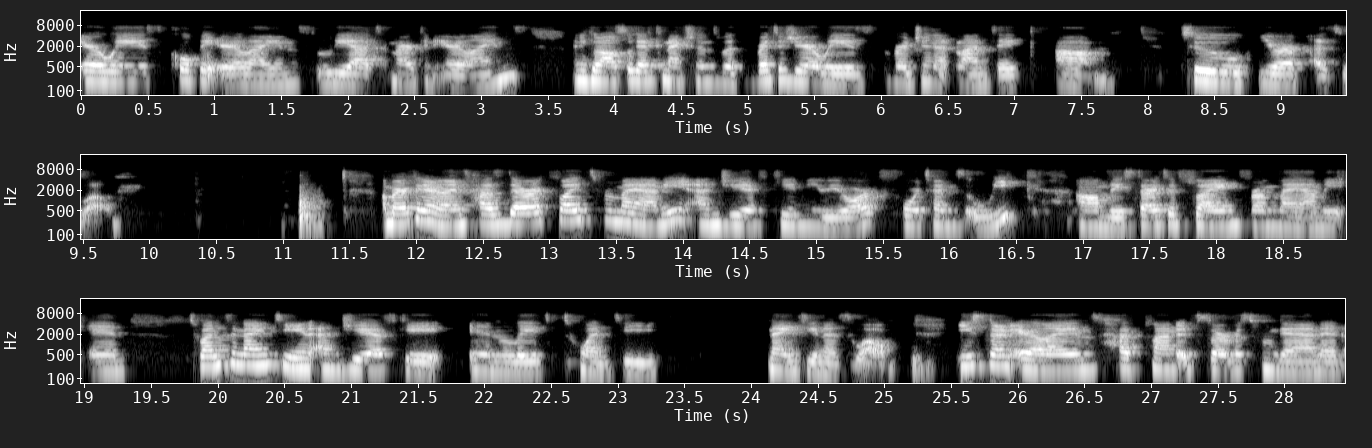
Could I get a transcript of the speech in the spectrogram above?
Airways, Copa Airlines, Liat American Airlines, and you can also get connections with British Airways, Virgin Atlantic, um, to Europe as well. American Airlines has direct flights from Miami and JFK in New York four times a week. Um, they started flying from Miami in 2019 and JFK in late 2019 as well. Eastern Airlines had planned its service from Guyana in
